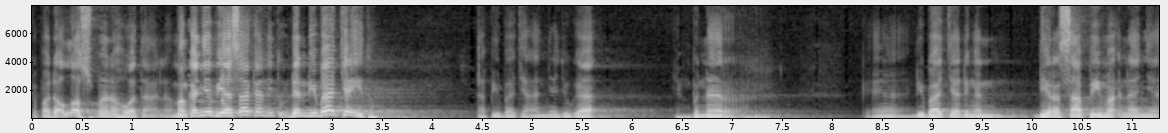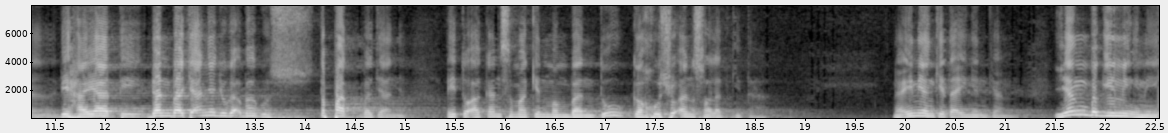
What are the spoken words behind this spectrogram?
kepada Allah Subhanahu wa taala. Makanya biasakan itu dan dibaca itu. Tapi bacaannya juga yang benar. Kayak dibaca dengan diresapi maknanya, dihayati dan bacaannya juga bagus, tepat bacaannya. Itu akan semakin membantu kekhusyuan salat kita. Nah, ini yang kita inginkan. Yang begini ini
